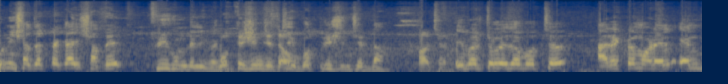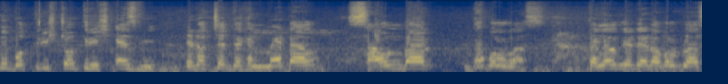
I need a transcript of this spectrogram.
উনিশ হাজার টাকায় সাথে ফ্রি হোম ডেলিভারি বত্রিশ ইঞ্চি জি বত্রিশ ইঞ্চির দাম। আচ্ছা। এবার চলে যাব হচ্ছে আরেকটা মডেল এনবি বত্রিশ চৌত্রিশ এসবি এটা হচ্ছে দেখেন metal sound bar double glass panel grade double glass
